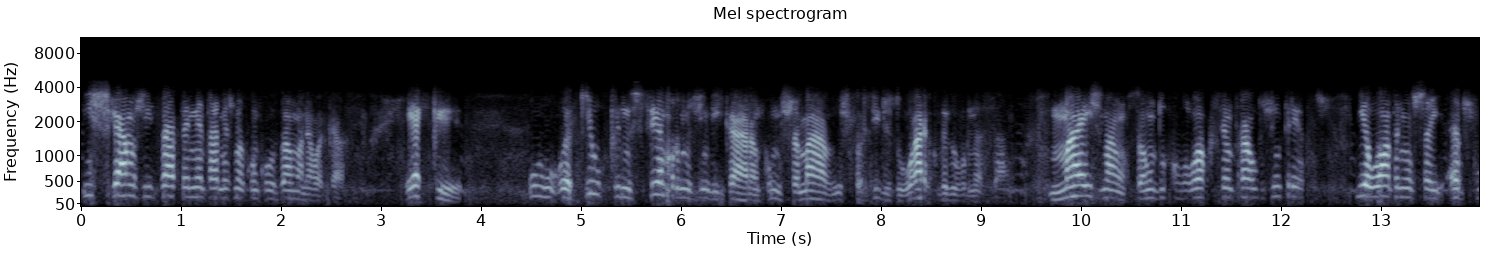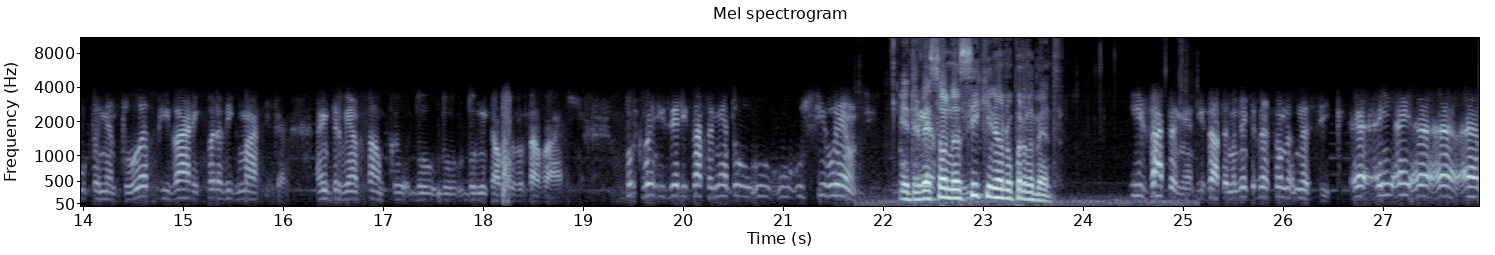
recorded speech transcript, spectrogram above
E chegámos exatamente à mesma conclusão, Manela Castro. É que o, aquilo que sempre nos indicaram como chamados os partidos do arco da governação, mais não são do que o bloco central dos interesses. E eu ontem achei absolutamente lapidar e paradigmática a intervenção que, do, do, do Miguel Sousa Tavares, porque vem dizer exatamente o, o, o silêncio. A intervenção na SIC e não no Parlamento. Exatamente, exatamente, a intervenção na SIC. A, a, a,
